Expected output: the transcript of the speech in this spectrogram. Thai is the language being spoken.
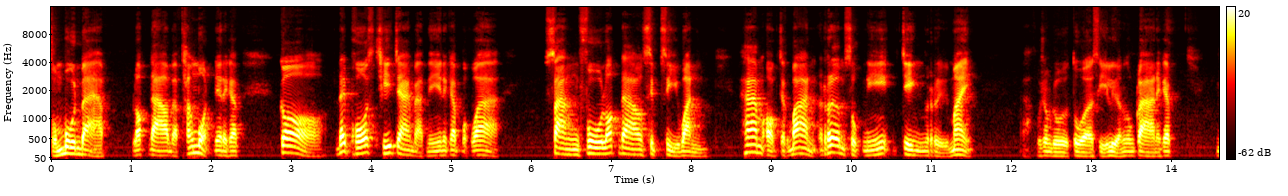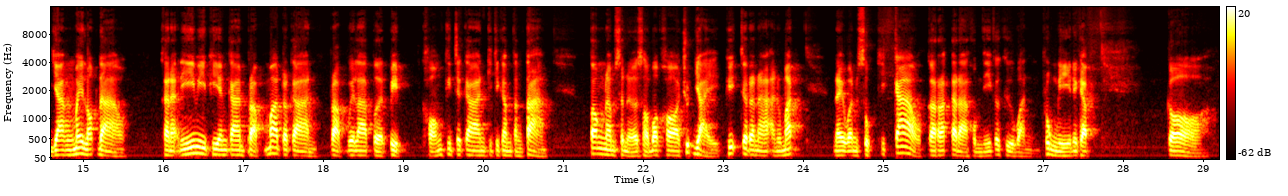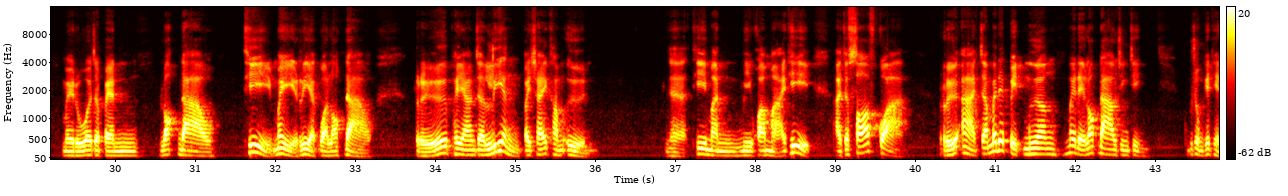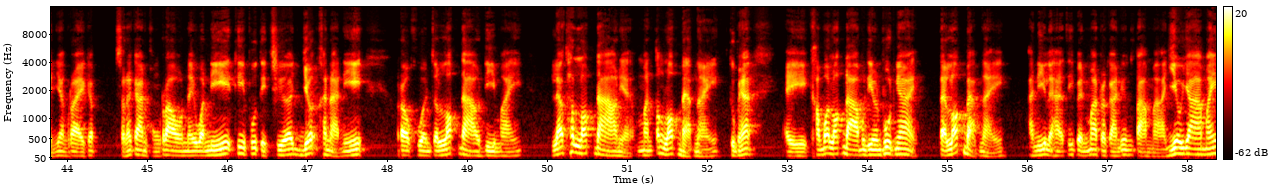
สมบูรณ์แบบล็อกดาวน์แบบทั้งหมดเนี่ยนะครับ ก็ได้โพสต์ชี้แจงแบบนี้นะครับบอกว่าสั่ง full lockdown 14 วัน ห้ามออกจากบ้านเริ่มศุกร์นี้จริงหรือไม่ผู้ชมดูตัวสีเหลืองตรงกลางนะครับ ยังไม่ล็อกดาวน์ขณะนี้มีเพียงการปรับมาตรการปรับเวลาเปิดปิดของกิจการกิจกรรมต่างๆ ต้องนำเสนอสบคชุดใหญ่พิจารณาอนุมัติ ในวันศุกร์ที่ 9 กรกฎาคมนี้ก็คือวันพรุ่งนี้นะครับ ก็ไม่รู้ว่าจะเป็นล็อกดาวน์ ที่ไม่เรียกว่าล็อกดาวน์หรือพยายามจะเลี่ยงไปใช้คำอื่นนะที่มันมีความหมายที่อาจจะซอฟต์กว่า หรืออาจจะไม่ได้ปิดเมืองไม่ได้ล็อกดาวน์จริงๆ คุณผู้ชมคิดเห็นอย่างไรครับสถานการณ์ของเราในวันนี้ที่ผู้ติดเชื้อเยอะขนาดนี้ เราควรจะล็อกดาวน์ดีไหม แล้วถ้าล็อกดาวน์เนี่ยมันต้องล็อกแบบไหนถูกไหมฮะไอ้คำว่าล็อกดาวน์บางทีมันพูดง่าย แต่ล็อกแบบไหน อันนี้แหละฮะที่เป็นมาตรการที่ต้องตามมา เยียวยาไหม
